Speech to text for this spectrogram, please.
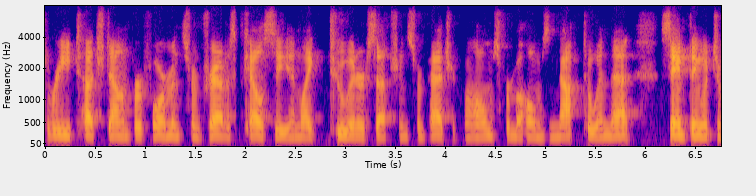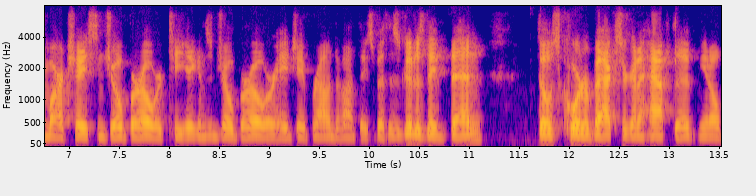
three touchdown performance from Travis Kelce and like two interceptions from Patrick Mahomes for Mahomes not to win that. Same thing with Ja'Marr Chase and Joe Burrow or Tee Higgins and Joe Burrow or AJ Brown, DeVonta Smith. As good as they've been, those quarterbacks are going to have to, you know,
